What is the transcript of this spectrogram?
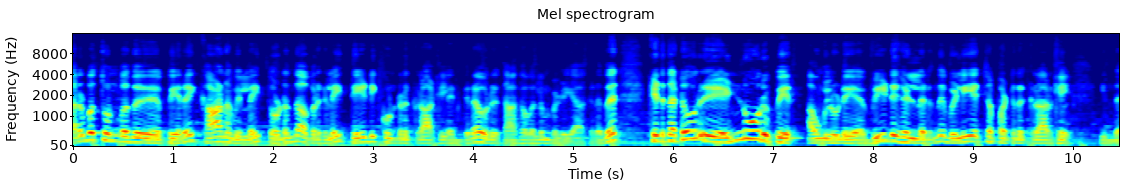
அறுபத்தொன்பது பேரை காணவில்லை. தொடர்ந்து அவர்களை தேடிக்கொண்டிருக்கிறார்கள் என்கிற ஒரு தகவலும் வெளியாகிறது. கிட்டத்தட்ட ஒரு எண்ணூறு பேர் அவங்களுடைய வீடுகளில் இருந்து வெளியேற்றப்பட்டிருக்கிறார்கள். இந்த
